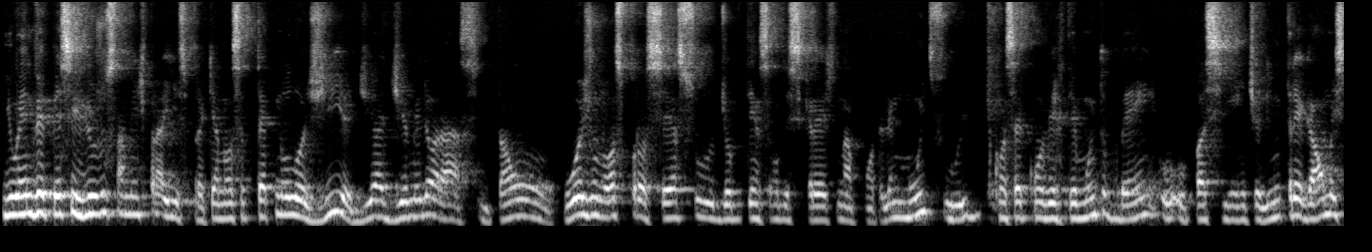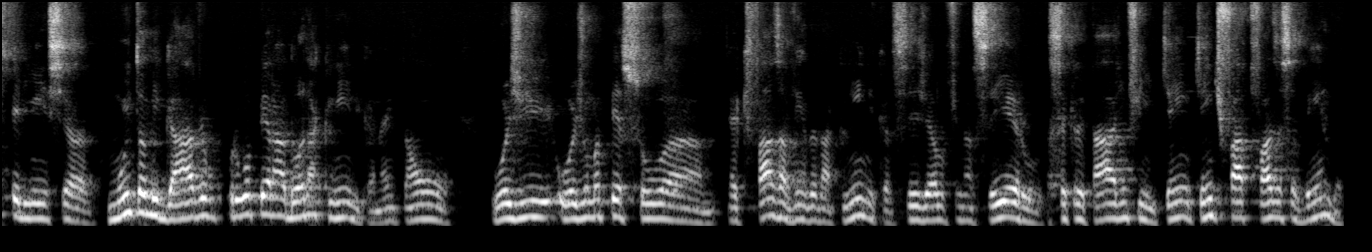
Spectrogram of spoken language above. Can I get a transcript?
e o MVP serviu justamente para isso, para que a nossa tecnologia dia a dia melhorasse. Então, hoje o nosso processo de obtenção desse crédito na ponta é muito fluido, consegue converter muito bem o, o paciente ali, entregar uma experiência muito amigável para o operador da clínica, né? Então, Hoje, hoje uma pessoa é, que faz a venda da clínica, seja ela o financeiro, secretário, enfim, quem, quem de fato faz essa venda,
